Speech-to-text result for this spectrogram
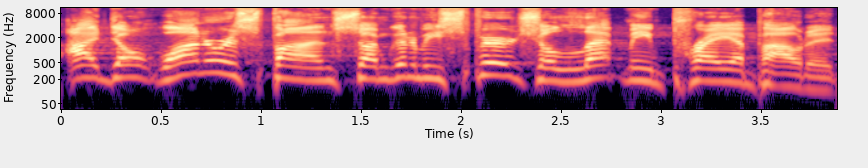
I don't want to respond, so I'm going to be spiritual. Let me pray about it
